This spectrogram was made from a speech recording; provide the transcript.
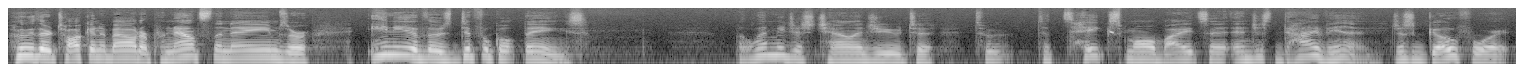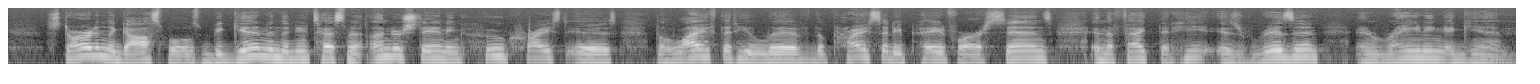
who they're talking about or pronounce the names or any of those difficult things. But let me just challenge you to, to, to take small bites and, and just dive in. Just go for it Start in the Gospels, begin in the New Testament, understanding who Christ is, the life that He lived, the price that He paid for our sins, and the fact that He is risen and reigning again.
